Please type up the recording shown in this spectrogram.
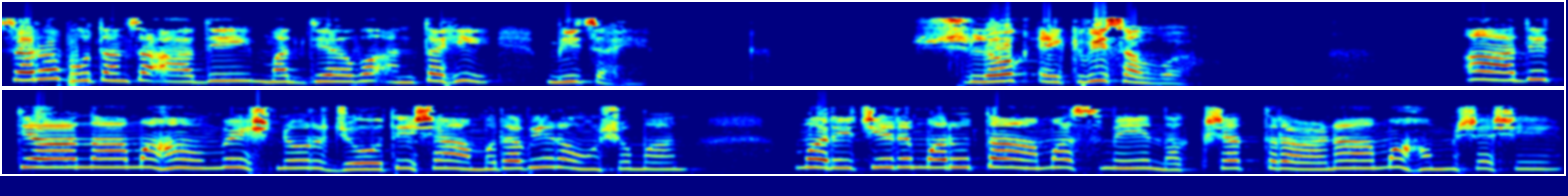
सर्व भूतांचा आदी मध्य व अंतही मीच आहे. श्लोक एकविसावा. आदित्यानामहं विष्णुर्ज्योतिषां रविरंशुमान् मरुतामस्मी नक्षत्राणामहं शशी।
